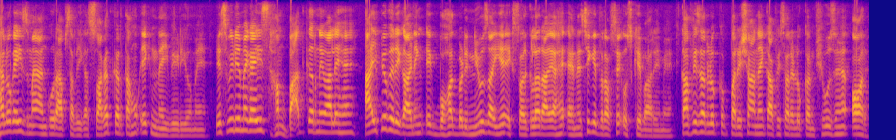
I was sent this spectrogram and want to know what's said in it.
हेलो गाइज़ मैं अंकुर आप सभी का स्वागत करता हूँ एक नई वीडियो में। इस वीडियो में गाइज़ हम बात करने वाले हैं। आईपीओ के रिगार्डिंग एक बहुत बड़ी न्यूज़ आई है, एक सर्कुलर आया है एनएससी की तरफ़ से उसके बारे में। काफ़ी सारे लोग परेशान हैं, काफ़ी सारे लोग कंफ्यूज हैं और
